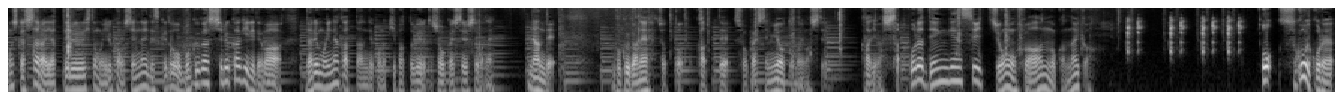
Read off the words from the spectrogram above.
もしかしたらやってる人もいるかもしれないですけど、僕が知る限りでは誰もいなかったんで、このキバットベルト紹介してる人がね。なんで、僕がね、ちょっと買って紹介してみようと思いまして、買いました。これは電源スイッチオンオフあんのかないかお、すごいこれ。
